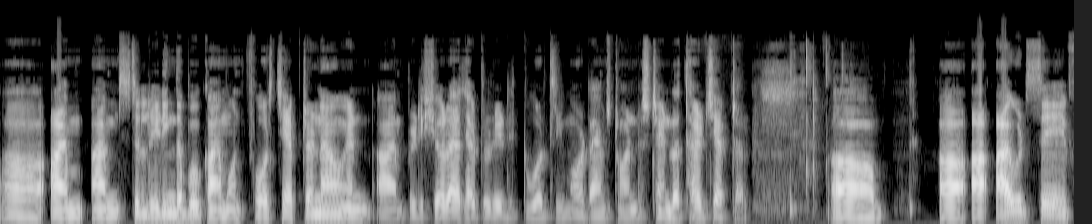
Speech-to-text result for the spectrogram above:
Uh, I'm I'm still reading the book. I'm on fourth chapter now, and I'm pretty sure I'll have to read it two or three more times to understand the third chapter. Uh, uh, I, I, would say if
